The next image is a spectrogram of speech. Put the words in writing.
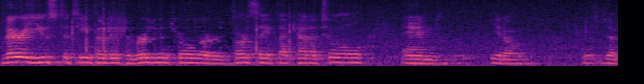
very used to Team Foundation version control or SourceSafe, that kind of tool, and you know, the,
